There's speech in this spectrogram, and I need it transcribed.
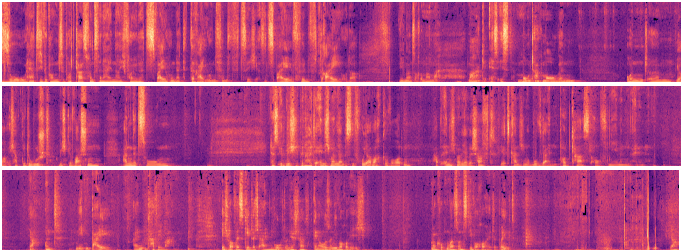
So, herzlich willkommen zu Podcast von Sven Heinrich, Folge 253, also 253 oder wie man es auch immer mag. Es ist Montagmorgen und ähm, ja, ich habe geduscht, mich gewaschen, angezogen. Das Übliche, ich bin heute endlich mal wieder ein bisschen früher wach geworden, habe endlich mal wieder geschafft. Jetzt kann ich in Ruhe wieder einen Podcast aufnehmen, einen, ja, und nebenbei einen Kaffee machen. Ich hoffe, es geht euch allen gut und ihr startet genauso in die Woche wie ich. Mal gucken, was uns die Woche heute bringt. Ja.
